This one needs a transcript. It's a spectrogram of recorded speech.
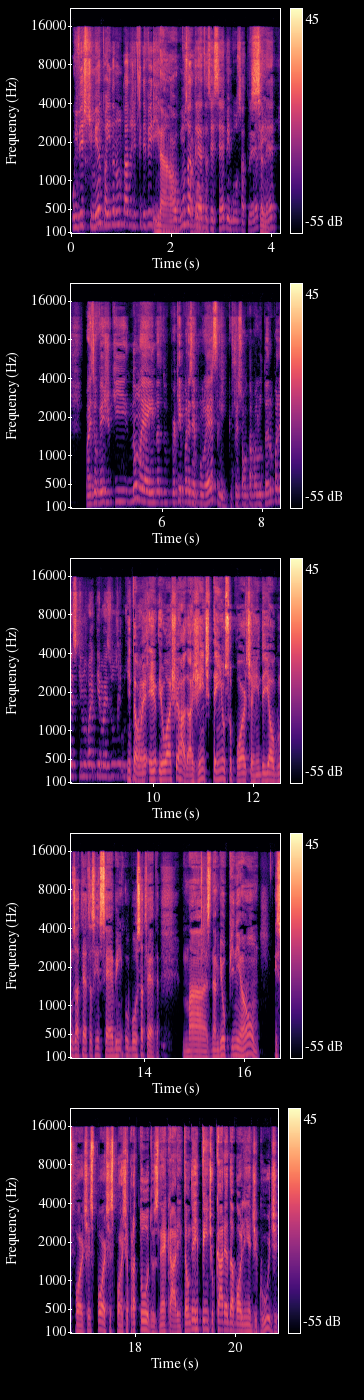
o investimento ainda não está do jeito que deveria. Não, Alguns tá atletas recebem Bolsa Atleta, Sim. né? Mas eu vejo que não é ainda do. Porque, por exemplo, o Wesley, que o pessoal tava lutando, parece que não vai ter mais o. o Então, suporte. eu, eu acho errado. A gente tem o suporte ainda e alguns atletas recebem o Bolsa Atleta. Mas, na minha opinião, esporte é esporte, esporte é pra todos, né, cara? Então, de repente, o cara é da bolinha de gude.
